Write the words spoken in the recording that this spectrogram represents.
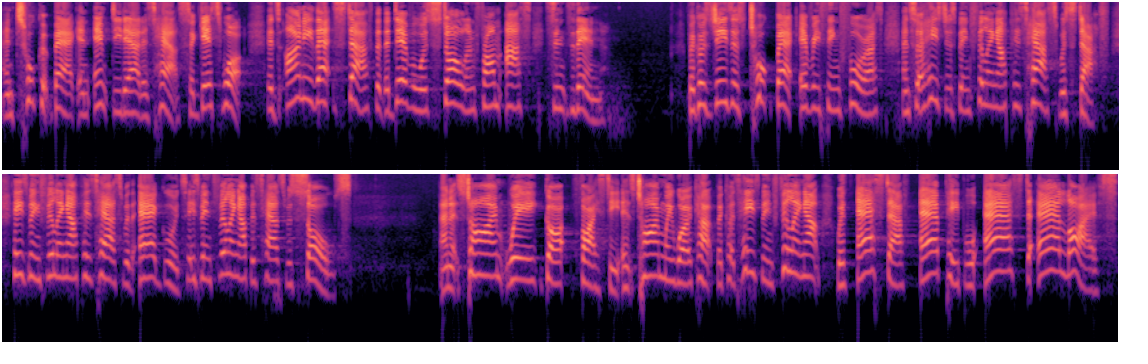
and took it back and emptied out his house. So guess what? It's only that stuff that the devil has stolen from us since then because Jesus took back everything for us. And so he's just been filling up his house with stuff. He's been filling up his house with our goods. He's been filling up his house with souls. And it's time we got feisty. It's time we woke up because he's been filling up with our stuff, our people, our, st- our lives.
